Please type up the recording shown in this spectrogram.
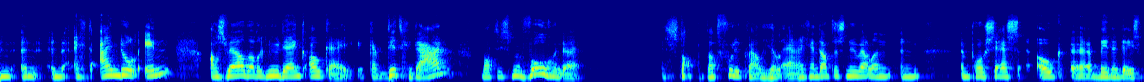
een, een, een echt einddoel in. Als wel dat ik nu denk, oké, ik heb dit gedaan. Wat is mijn volgende stap? Dat voel ik wel heel erg. En dat is nu wel een, een, een proces, ook eh, binnen deze,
